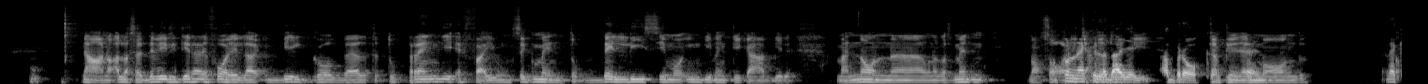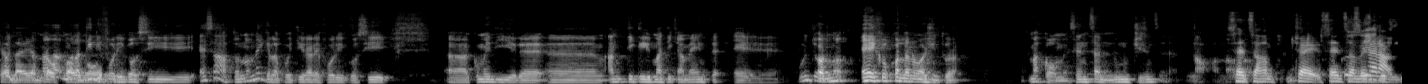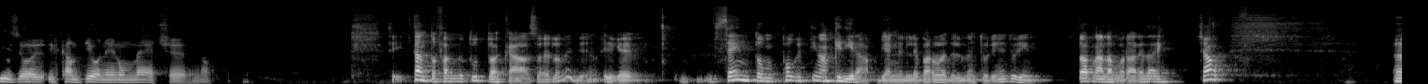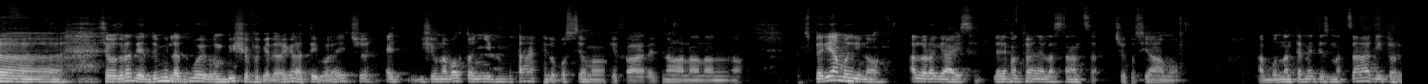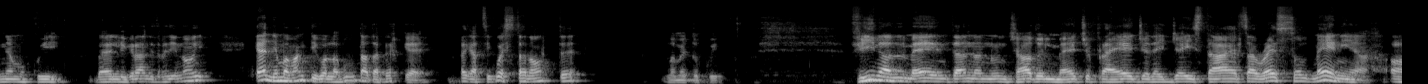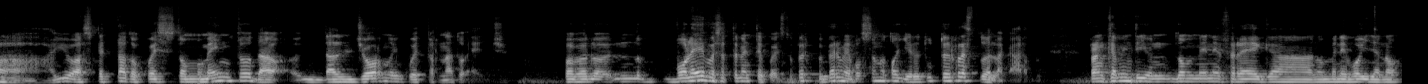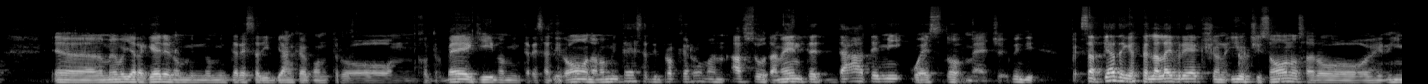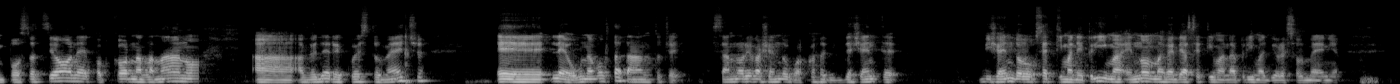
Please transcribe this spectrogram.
No, no, allora se devi ritirare fuori la Big Gold Belt, tu prendi e fai un segmento bellissimo, indimenticabile, ma non uh, una cosa... Non so, non è che la dai a Brock. Campioni eh. del mondo non è che la dai a no, no, la tiri fuori così, esatto, non è che la puoi tirare fuori così, uh, come dire, uh, anticlimaticamente. E... Buongiorno, ecco qua la nuova cintura. Ma come? Senza annunci? Senza, no, no, senza, no. Cioè, senza aver deciso il campione in un match, no. Sì, tanto fanno tutto a caso, e lo vedi, vedi che sento un pochettino anche di rabbia nelle parole del Venturini. Venturini, torna a lavorare, dai. Ciao. Uh, siamo tornati nel 2002 con Bishop che le regala a Triple H e dice una volta ogni vent'anni lo possiamo anche fare. No, no, no, no. Speriamo di no. Allora, guys, l'elefantone nella stanza ce lo siamo abbondantemente smazzati. Torniamo qui, belli, grandi tra di noi, e andiamo avanti con la puntata perché, ragazzi, questa notte lo metto qui. Finalmente hanno annunciato il match fra Edge ed AJ Styles a WrestleMania. Oh, io ho aspettato questo momento da, dal giorno in cui è tornato Edge. Volevo esattamente questo, per cui per me possono togliere tutto il resto della card. Francamente io non me ne frega, non me ne vogliano eh, non me ne voglia Rachele, non non mi interessa di Bianca contro, contro, Becky, non mi interessa di Ronda, non mi interessa di Brock e Roman, assolutamente, datemi questo match. Quindi sappiate che per la live reaction io ci sono, sarò in impostazione, popcorn alla mano a, a vedere questo match. E Leo, una volta tanto, cioè, stanno rifacendo qualcosa di decente dicendolo settimane prima e non magari la settimana prima di WrestleMania.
